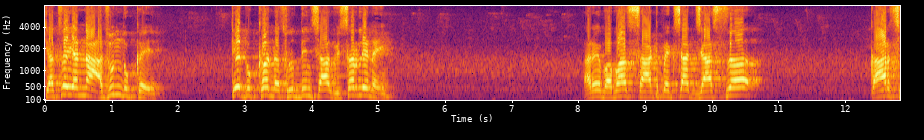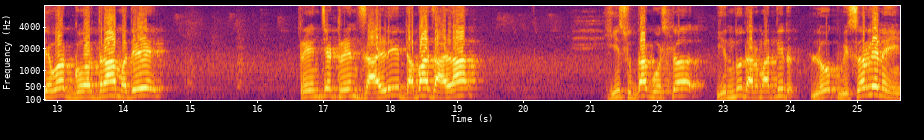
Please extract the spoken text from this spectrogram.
त्याचं यांना अजून दुःख आहे. ते दुःख नसरुद्दीन शाह विसरले नाही. अरे बाबा साठपेक्षा जास्त कार सेवक गोर्धरामध्ये ट्रेनचे ट्रेन जाळली डबा जाळला. ही सुद्धा गोष्ट हिंदू धर्मातील लोक विसरले नाही.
